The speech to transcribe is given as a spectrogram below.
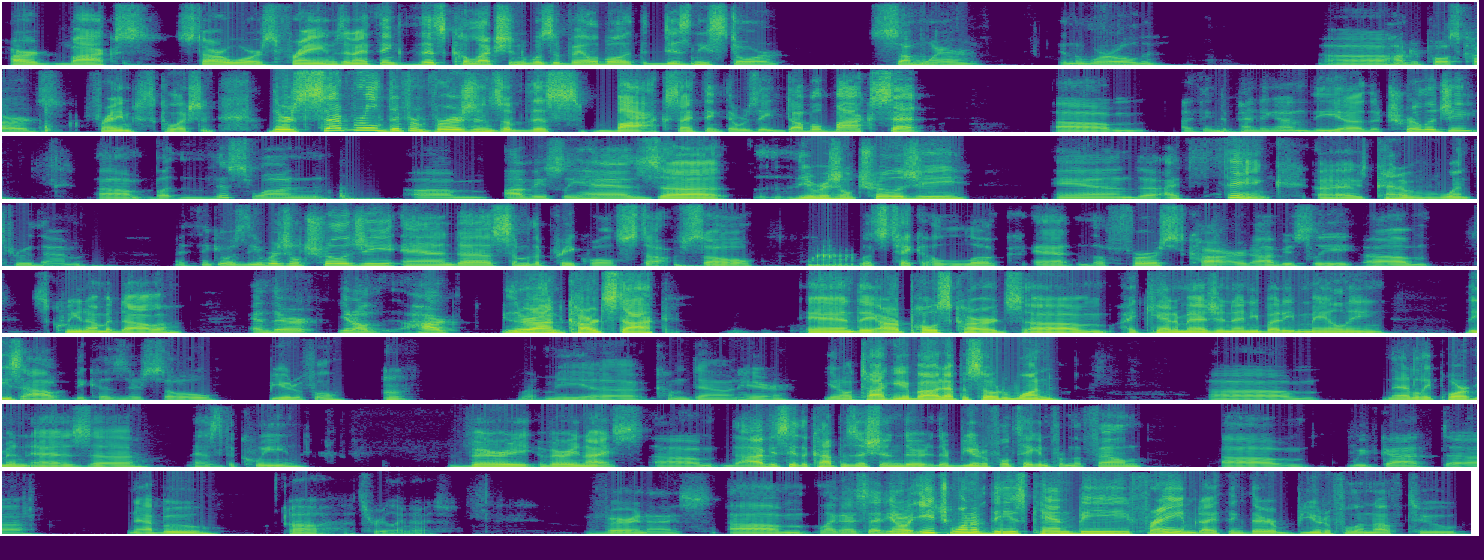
hard box, Star Wars frames, and I think this collection was available at the Disney store somewhere in the world. Uh 100 postcards frames collection. There's several different versions of this box. I think there was a double box set. Um I think depending on the uh, the trilogy. Um, but this one um, obviously has uh, the original trilogy, and uh, I think uh, I kind of went through them. I think it was the original trilogy and uh, some of the prequel stuff. So let's take a look at the first card. Obviously, um, it's Queen Amidala, and they're you know hard. They're on card stock and they are postcards. Um, I can't imagine anybody mailing these out because they're so beautiful. Mm. Let me uh, come down here. You know, talking about episode one, um, Natalie Portman as uh, as the queen. Very, very nice. Um, the, obviously, the composition they're they're beautiful, taken from the film. Um, we've got uh, Naboo. Oh, that's really nice. Very nice. Um, like I said, you know, each one of these can be framed. I think they're beautiful enough to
